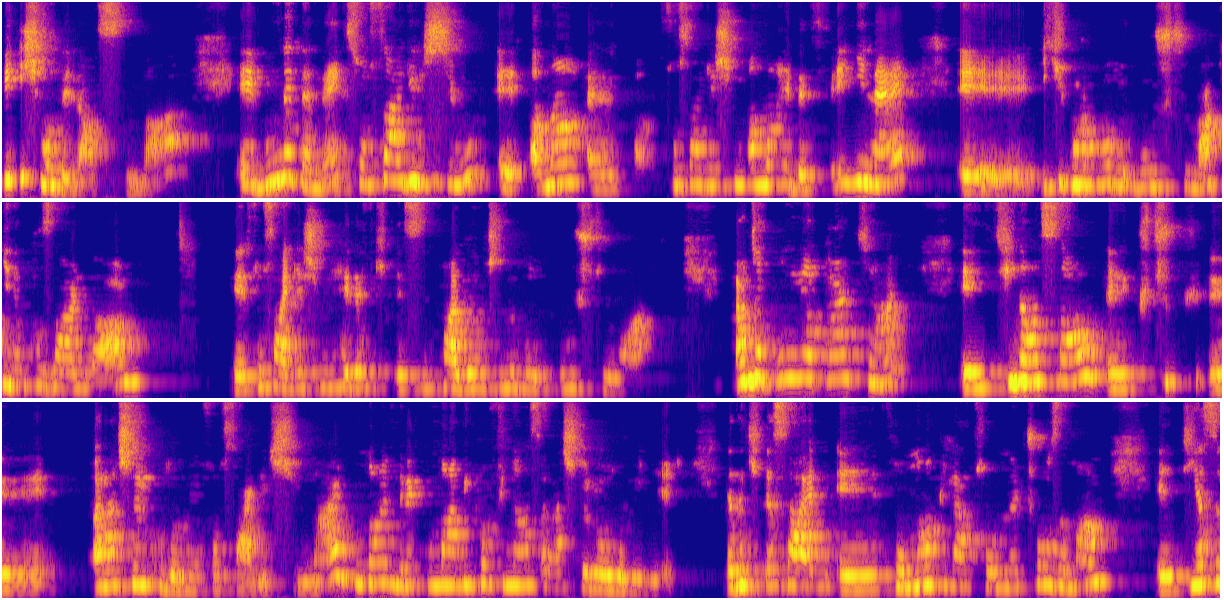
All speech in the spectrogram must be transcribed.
bir iş modeli aslında. E, bu ne demek? Sosyal girişimin e, ana e, sosyal girişimin ana hedefi yine e, iki grubu buluşturmak, yine pazarla e, sosyal girişimin hedef kitlesini, faydalanıcılığını buluşturmak. Ancak bunu yaparken e, finansal e, küçük e, araçları kullanıyor sosyal girişimler. Bunlar demek? Bunlar mikrofinans araçları olabilir. Ya da kitlesel e, fonlama platformları çoğu zaman e, piyasa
